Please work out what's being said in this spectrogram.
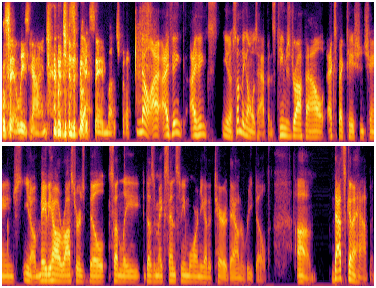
We'll say at least nine, which isn't really yeah. saying much, but no, I, I think I think you know something always happens. Teams drop out, expectation change. You know, maybe how a roster is built suddenly it doesn't make sense anymore, and you got to tear it down and rebuild. Um, that's going to happen,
